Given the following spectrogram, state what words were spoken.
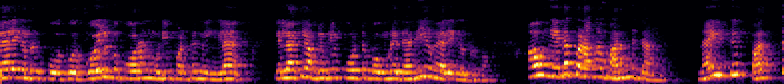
வேலைகள் இருக்கு. இப்போ ஒரு கோயிலுக்கு போகிறோன்னு முடிவு பண்ணிட்டோன்னு வைங்களேன். எல்லாத்தையும் அப்படி அப்படியே போட்டு போக முடியாது. நிறைய வேலைகள் இருக்கும். அவங்க என்ன பண்ணாங்க? மறந்துட்டாங்க. நைட்டு பத்து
